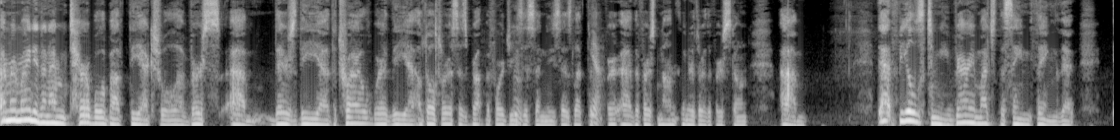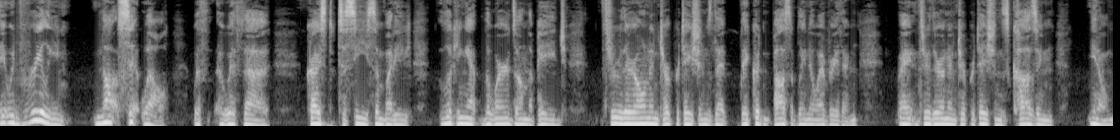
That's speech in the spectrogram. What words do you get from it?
I'm reminded, and I'm terrible about the actual uh, verse. Um, there's the uh, the trial where the uh, adulteress is brought before hmm. Jesus, and he says, "Let the yeah. Uh, the first non sinner throw the first stone." Um, that feels to me very much the same thing. That it would really not sit well with with uh, Christ to see somebody looking at the words on the page through their own interpretations that they couldn't possibly know everything, right? And through their own interpretations, causing you know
